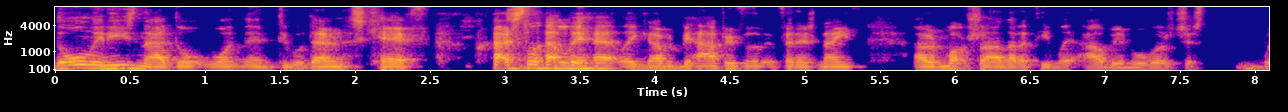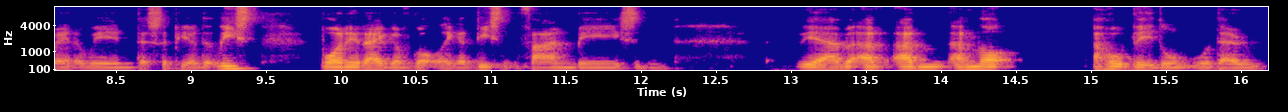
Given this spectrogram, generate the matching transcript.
The only reason I don't want them to go down is Kev. That's literally it. Like I would be happy for them to finish ninth. I would much rather a team like Albion Rovers just went away and disappeared. At least Bonnyrigg have got like a decent fan base, and yeah, but I, I'm I'm not. I hope they don't go down.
